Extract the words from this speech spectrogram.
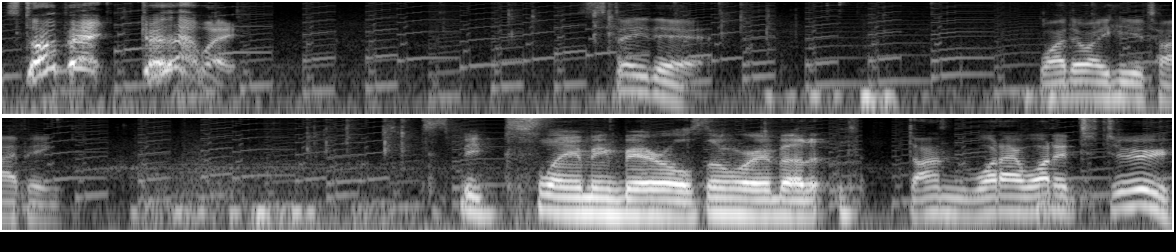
Stop it! Go that way. Stay there. Why do I hear typing? Just be slamming barrels, don't worry about it. Done what I wanted to do.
